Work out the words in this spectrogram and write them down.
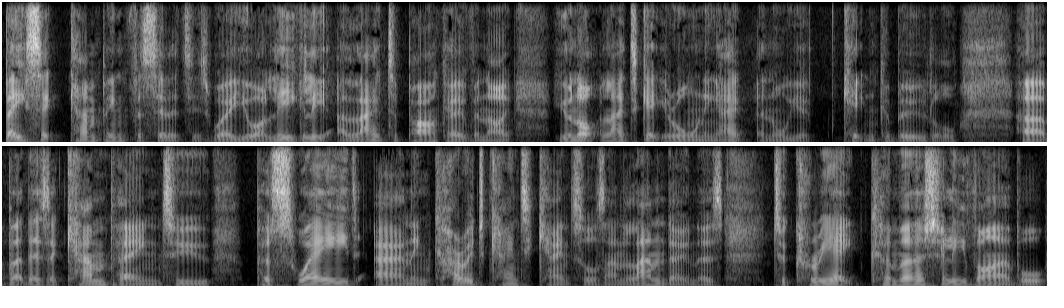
basic camping facilities where you are legally allowed to park overnight. You're not allowed to get your awning out and all your kit and caboodle, uh, but there's a campaign to persuade and encourage county councils and landowners to create commercially viable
